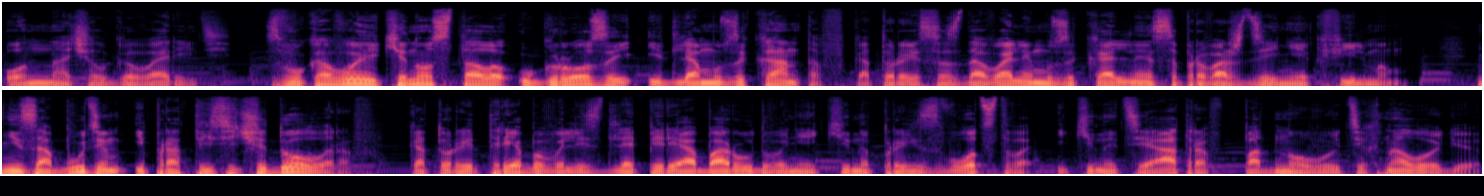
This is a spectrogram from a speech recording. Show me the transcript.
он начал говорить. Звуковое кино стало угрозой и для музыкантов, которые создавали музыкальное сопровождение к фильмам. Не забудем и про тысячи долларов, которые требовались для переоборудования кинопроизводства и кинотеатров под новую технологию.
